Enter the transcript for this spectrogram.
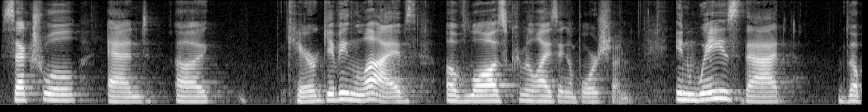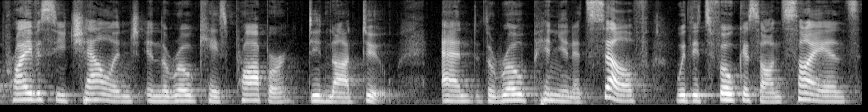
sexual and uh, caregiving lives of laws criminalizing abortion in ways that the privacy challenge in the Roe case proper did not do. And the Roe opinion itself, with its focus on science,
